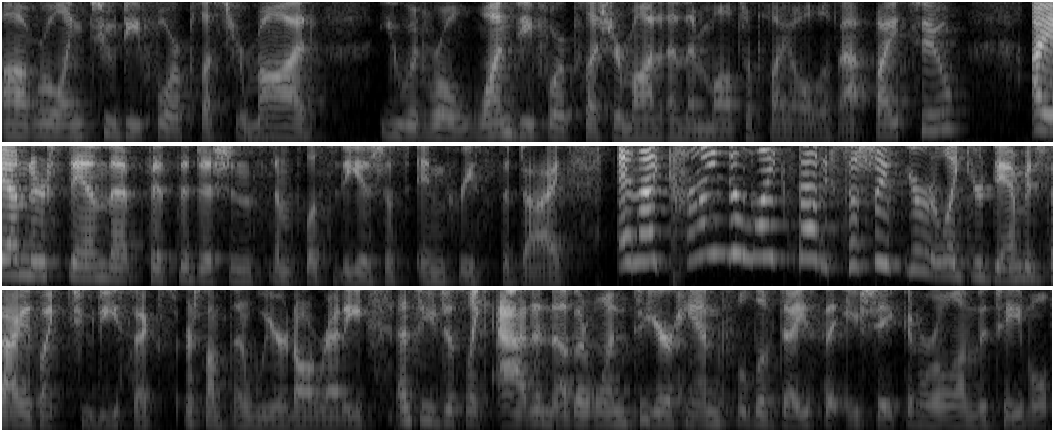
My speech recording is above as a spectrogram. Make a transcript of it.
uh, rolling 2d4 plus your mod, you would roll 1d4 plus your mod and then multiply all of that by two. I understand that 5th edition's simplicity is just increase the die. And I kind of like that, especially if your like your damage die is like 2d6 or something weird already. And so you just like add another one to your handful of dice that you shake and roll on the table,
